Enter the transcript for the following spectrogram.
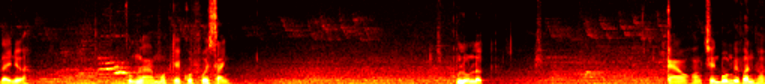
đây nữa cũng là một cái cốt phôi xanh luôn lực cao khoảng trên 40 phân thôi.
